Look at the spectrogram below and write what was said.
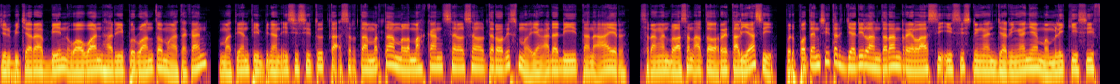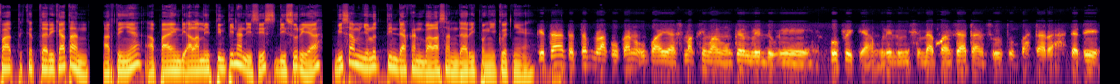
Juru bicara BIN Wawan Hari Purwanto mengatakan kematian pimpinan ISIS itu tak serta-merta melemahkan sel-sel terorisme yang ada di tanah air. Serangan balasan atau retaliasi berpotensi terjadi lantaran relasi ISIS dengan jaringannya memiliki sifat keterikatan. Artinya, apa yang dialami pimpinan ISIS di Suriah bisa menyulut tindakan balasan dari pengikutnya. Kita tetap melakukan upaya semaksimal mungkin melindungi publik ya, melindungi segenap bangsa dan seluruh tumpah darah. Jadi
